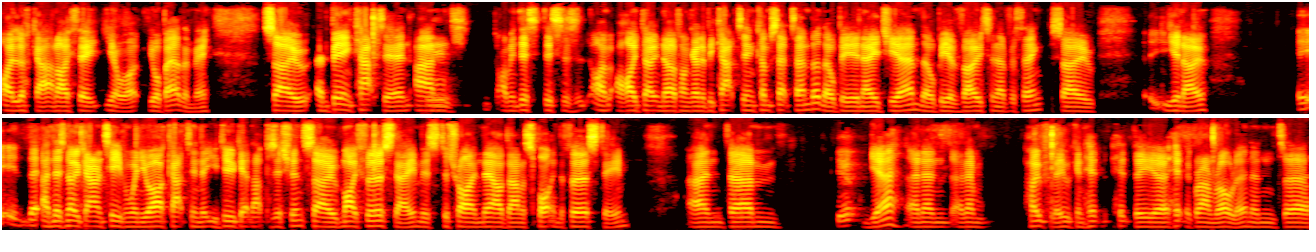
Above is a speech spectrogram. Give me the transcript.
I look at and I think, you know what, you're better than me. So and being captain and mm. I mean this this is I, I don't know if I'm going to be captain come September. There'll be an AGM, there'll be a vote and everything. So you know. It, and there's no guarantee even when you are captain that you do get that position. So my first aim is to try and nail down a spot in the first team, and um, yeah, yeah, and then and then hopefully we can hit hit the uh, hit the ground rolling and uh,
